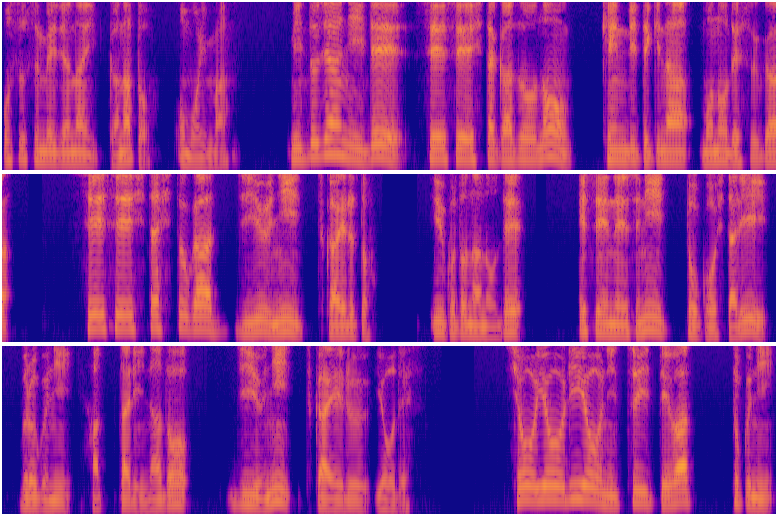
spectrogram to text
おすすめじゃないかなと思います。ミッドジャーニーで生成した画像の権利的なものですが、生成した人が自由に使えるということなので、SNS に投稿したり、ブログに貼ったりなど自由に使えるようです。商用利用については特に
